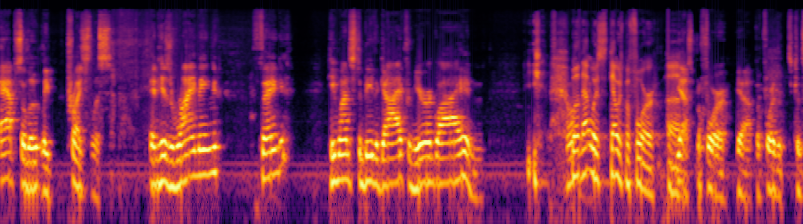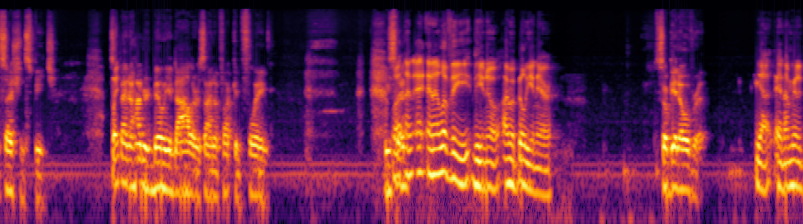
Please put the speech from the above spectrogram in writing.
absolutely priceless. And his rhyming thing, he wants to be the guy from Uruguay and. Well, that was that was before. Uh, yes, before yeah, before the concession speech. But- Spent a hundred million dollars on a fucking fling. He Well, said, and, and I love the, the you know I'm a billionaire. "So get over it." Yeah, and I'm gonna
